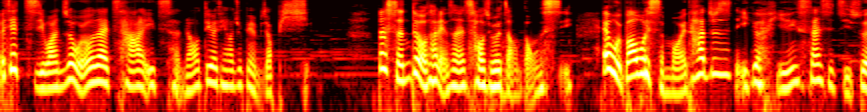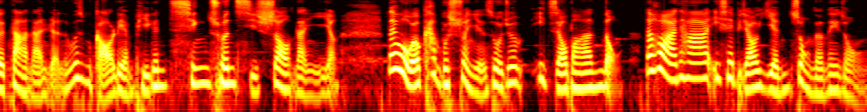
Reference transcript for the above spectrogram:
而且挤完之后我又再擦了一层，然后第二天它就变得比较平。那神队友他脸上也超级会长东西，哎，我也不知道为什么，哎，他就是一个已经三十几岁的大男人，为什么搞脸皮跟青春期少男一样？那因为我又看不顺眼，所以我就一直要帮他弄。那后来他一些比较严重的那种，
